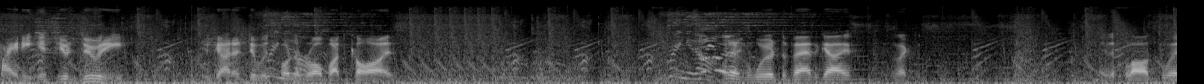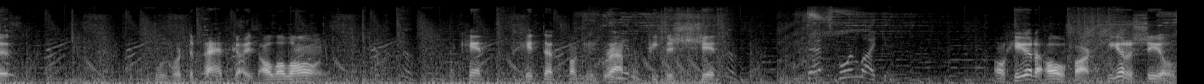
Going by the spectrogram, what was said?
Mighty, it's your duty. You gotta do it for the robot cause. Bring it on. What is weird the bad guys? It's like this. Like the plot twist. We were the bad guys all along. Can't hit that fucking grapple piece of shit. That's more like it. Oh, he got a- oh fuck, he got a shield.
